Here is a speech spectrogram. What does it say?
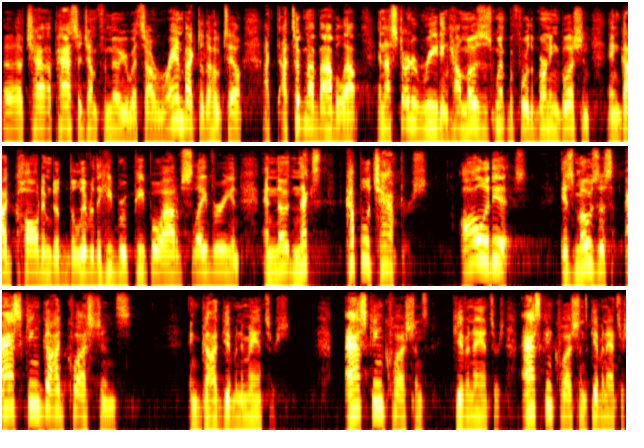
A, cha- a, passage I'm familiar with. So I ran back to the hotel. I, I, took my Bible out and I started reading how Moses went before the burning bush and, and God called him to deliver the Hebrew people out of slavery. And, and the next couple of chapters, all it is, is Moses asking God questions and God giving him answers. Asking questions, giving answers. Asking questions, giving answers.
